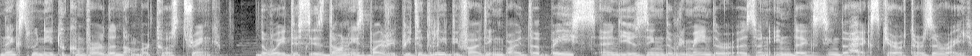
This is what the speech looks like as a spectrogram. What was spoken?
Next we need to convert the number to a string. The way this is done is by repeatedly dividing by the base and using the remainder as an index in the hex characters array.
